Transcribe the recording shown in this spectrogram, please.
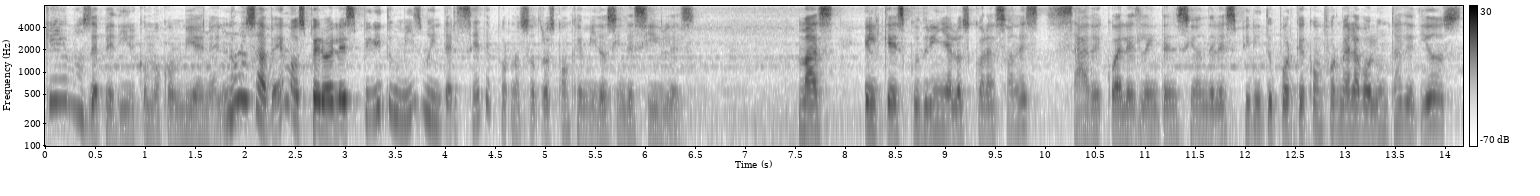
¿qué hemos de pedir como conviene? No lo sabemos, pero el Espíritu mismo intercede por nosotros con gemidos indecibles. Mas el que escudriña los corazones sabe cuál es la intención del Espíritu, porque conforme a la voluntad de Dios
